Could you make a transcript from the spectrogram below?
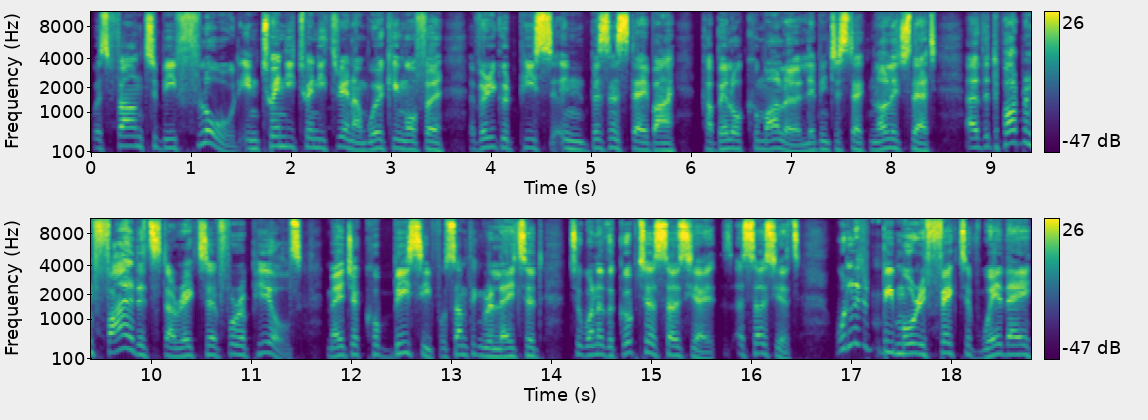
was found to be flawed in 2023. And I'm working off a, a very good piece in Business Day by Kabelo Khumalo. Let me just acknowledge that. Uh, the department fired its director for appeals, Major Kobisi, for something related to one of the Gupta associates. Wouldn't it be more effective where they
